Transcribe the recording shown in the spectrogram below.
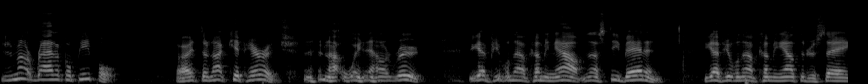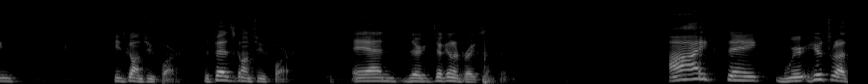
These are not radical people, right? They're not Kip Herriage, they're not Wayne Allyn Root. You got people now coming out, not Steve Bannon. You got people now coming out that are saying he's gone too far. The Fed's gone too far, and they're they're going to break something. I think we're here's what I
